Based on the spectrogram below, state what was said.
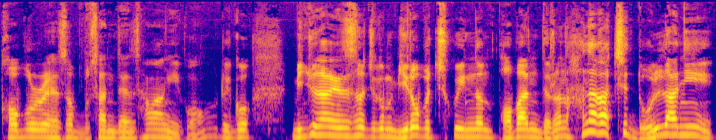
거부를 해서 무산된 상황이고 그리고 민주당에서 지금 밀어붙이고 있는 법안들은 하나같이 논란이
